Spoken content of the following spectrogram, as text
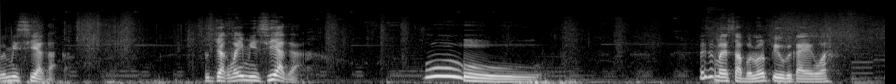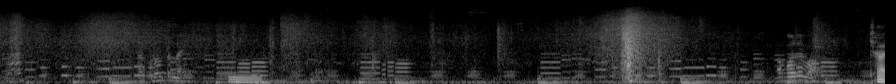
มันมีเสียกอะรู้จักไหมมีเสียกอะ วู้ไม่ทำไมสับปะรดปลิวไปไกลยังวะอืมเอาเบิร์ดได้บอกใช่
